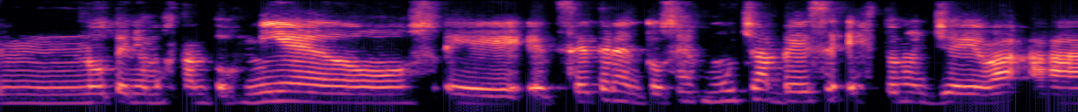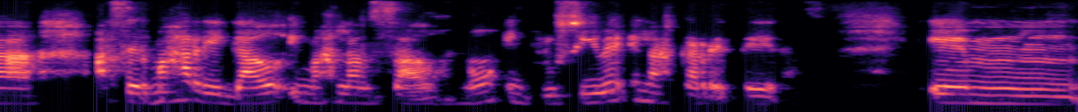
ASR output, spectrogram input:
mm, no tenemos tantos miedos, eh, etc. Entonces muchas veces esto nos lleva a, a ser más arriesgados y más lanzados, ¿no? inclusive en las carreteras. Em,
